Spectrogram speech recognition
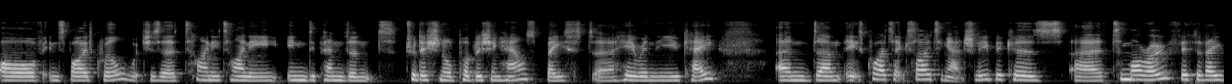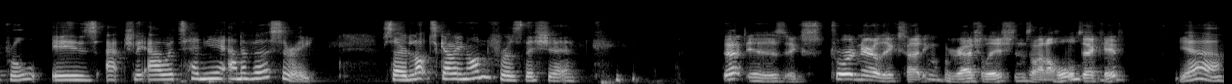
of Inspired Quill, which is a tiny, tiny independent traditional publishing house based uh, here in the UK. And um, it's quite exciting actually because uh, tomorrow, 5th of April, is actually our 10 year anniversary. So lots going on for us this year. that is extraordinarily exciting. Congratulations on a whole decade. Yeah,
